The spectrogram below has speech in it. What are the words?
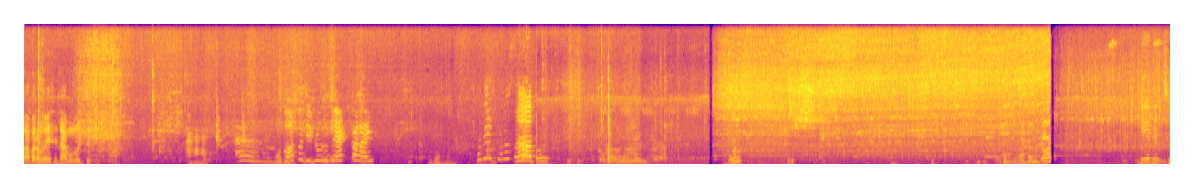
বাবার হয়েছে দাগুন করাই দিয়ে দিচ্ছি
